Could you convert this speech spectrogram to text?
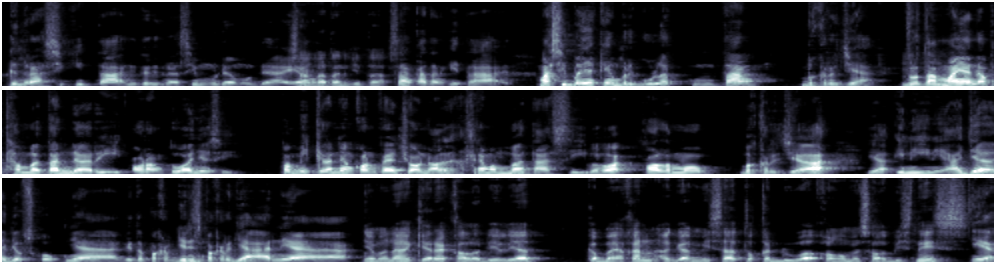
generasi kita gitu generasi muda-muda yang Seangkatan kita. seangkatan kita masih banyak yang bergulat tentang bekerja terutama yang dapat hambatan dari orang tuanya sih pemikiran yang konvensional akhirnya membatasi bahwa kalau mau bekerja ya ini ini aja job scope-nya gitu pekerja jenis pekerjaannya Yang mana akhirnya kalau dilihat kebanyakan agak misah tuh kedua kalau ngomong soal bisnis. Iya.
